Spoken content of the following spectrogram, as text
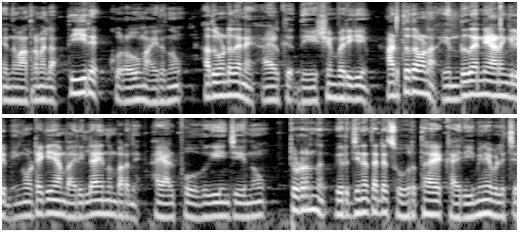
എന്ന് മാത്രമല്ല തീരെ കുറവുമായിരുന്നു. അതുകൊണ്ട് തന്നെ അയാൾക്ക് ദേഷ്യം വരികയും അടുത്ത തവണ എന്ത് തന്നെയാണെങ്കിലും ഇങ്ങോട്ടേക്ക് ഞാൻ വരില്ല എന്നും പറഞ്ഞ് അയാൾ പോവുകയും ചെയ്യുന്നു. തുടർന്ന് വിർജിന തന്റെ സുഹൃത്തായ കരീമിനെ വിളിച്ച്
